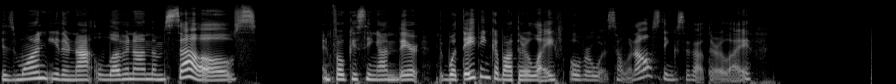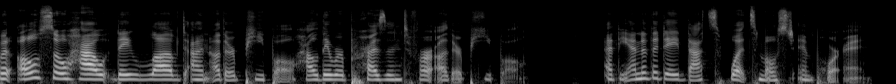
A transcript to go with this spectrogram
is one either not loving on themselves and focusing on their what they think about their life over what someone else thinks about their life but also how they loved on other people how they were present for other people. At the end of the day that's what's most important.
